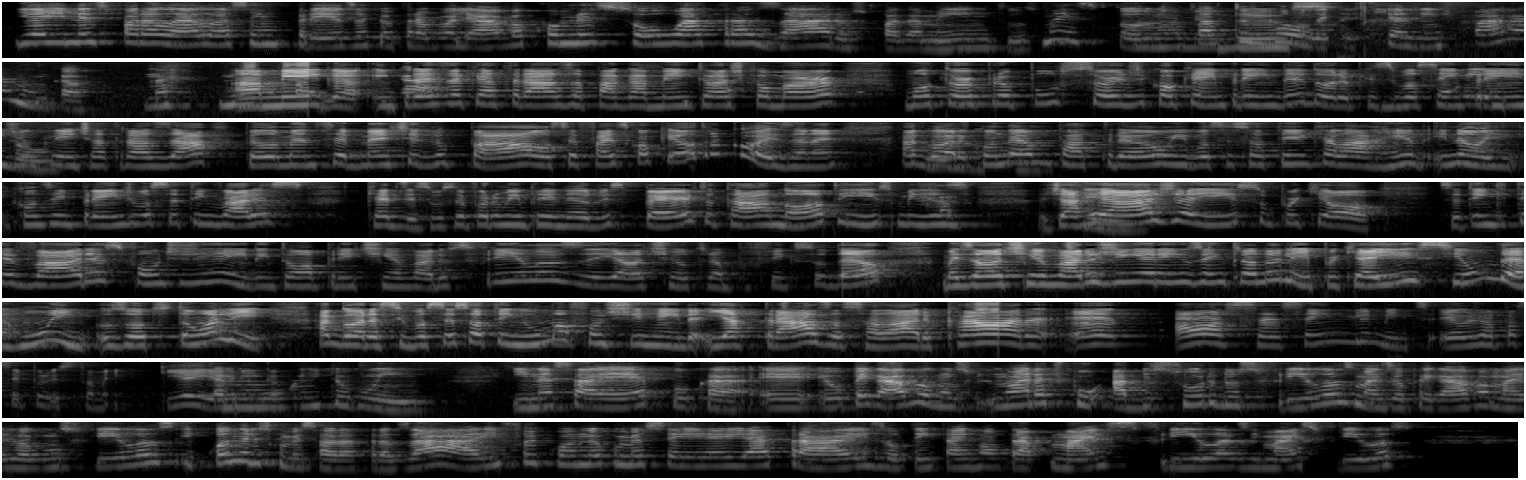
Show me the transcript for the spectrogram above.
E aí, nesse paralelo, essa empresa que eu trabalhava começou a atrasar os pagamentos, mas todo mundo sabe que os boletos que a gente paga nunca né? Amiga, empresa que atrasa pagamento, eu acho que é o maior motor propulsor de qualquer empreendedora. Porque se você Muito. empreende um cliente atrasar, pelo menos você mete ele no pau, você faz qualquer outra coisa, né? Agora, quando é um patrão e você só tem aquela renda. E não, e quando você empreende, você tem várias. Quer dizer, se você for um empreendedor esperto, tá? Anotem isso, meninas. Já Sim. reaja a isso, porque, ó você tem que ter várias fontes de renda. Então a Pri tinha vários frilas e ela tinha o trampo fixo dela, mas ela tinha vários dinheirinhos entrando ali, porque aí se um der ruim, os outros estão ali. Agora, se você só tem uma fonte de renda e atrasa salário, cara, é nossa, é sem limites. Eu já passei por isso também. E aí, é amiga? É muito ruim. E nessa época, é, eu pegava alguns, não era tipo absurdos frilas, mas eu pegava mais alguns frilas. E quando eles começaram a atrasar, aí foi quando eu comecei a ir atrás, ou tentar encontrar mais frilas e mais frilas,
